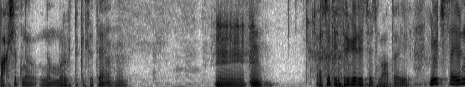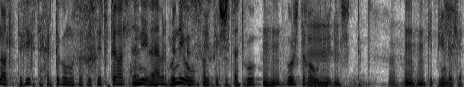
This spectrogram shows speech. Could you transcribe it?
багшд мөрөгдөг гэлөө те. Эсвэл эсрэгээрээ ч үж магадгүй. Юу ч гэсэн ер нь бол тэрхийг захирдаг хүмүүс бол эзээч хүний амар хүний мэдсээс эзэг шүтдэг. Өөрсдийнхөө үг эзэг шүтдэг гэдэг юм байлээ.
